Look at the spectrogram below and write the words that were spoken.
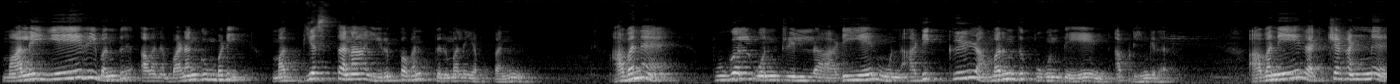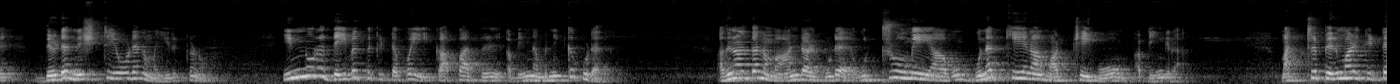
மலை ஏறி வந்து அவனை வணங்கும்படி மத்தியஸ்தனா இருப்பவன் திருமலையப்பன். அவனை புகழ் ஒன்றில்ல அடியேன் உன் அடிக்கீழ் அமர்ந்து புகுந்தேன் அப்படிங்கிறார். அவனே ரட்சகன்னு திட நிஷ்டையோடு நம்ம இருக்கணும். இன்னொரு தெய்வத்துக்கிட்ட போய் காப்பாற்று அப்படின்னு நம்ம நிற்கக்கூடாது அதனால தான் நம்ம ஆண்டாள் கூட உற்றுமையாகவும் உனக்கே நாம் ஆட்செய்வோம் அப்படிங்கிறார். மற்ற பெருமாள் கிட்ட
